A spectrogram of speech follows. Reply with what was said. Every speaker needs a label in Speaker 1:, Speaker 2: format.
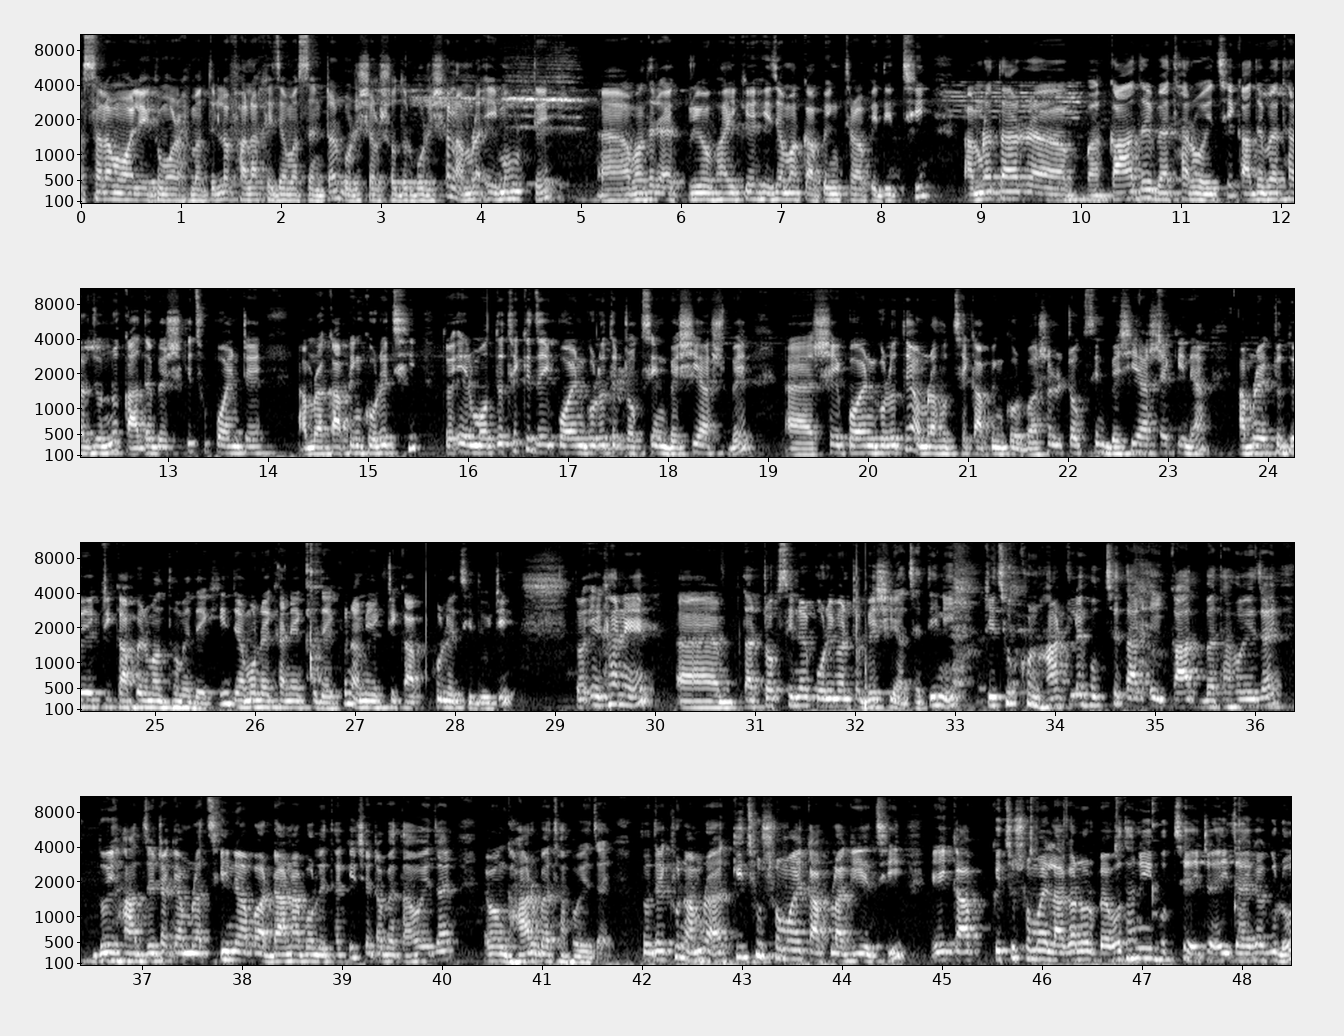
Speaker 1: আসসালামু আলাইকুম রহমতুল্লাহ ফালাক হিজামা সেন্টার, বরিশাল সদর বরিশাল। আমরা এই মুহূর্তে আমাদের এক প্রিয় ভাইকে হিজামা কাপিং থেরাপি দিচ্ছি। আমরা তার কাঁধে ব্যথা রয়েছে। কাঁধে ব্যথার জন্য কাঁধে বেশ কিছু পয়েন্টে আমরা কাপিং করেছি। তো এর মধ্যে থেকে যেই পয়েন্টগুলোতে টক্সিন বেশি আসবে সেই পয়েন্টগুলোতে আমরা হচ্ছে কাপিং করব। আসলে টক্সিন বেশি আসে কি না আমরা একটু দুই একটি কাপের মাধ্যমে দেখি। যেমন এখানে একটু দেখুন, আমি একটি কাপ খুলেছি, দুইটি। তো এখানে তার টক্সিনের পরিমাণটা বেশি আছে। তিনি কিছুক্ষণ হাঁটলে হচ্ছে তার এই কাঁধ ব্যথা হয়ে যায়। দুই হাত যেটাকে আমরা ছিনা বা ডানা বলে থাকি, সেটা ব্যথা হয়ে যায় এবং ঘাড় ব্যথা হয়ে যায়। তো দেখুন, আমরা কিছু সময় কাপ লাগিয়েছি এই কাপ কিছু সময় লাগানোর ব্যবধানই হচ্ছে এটা, এই জায়গাগুলো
